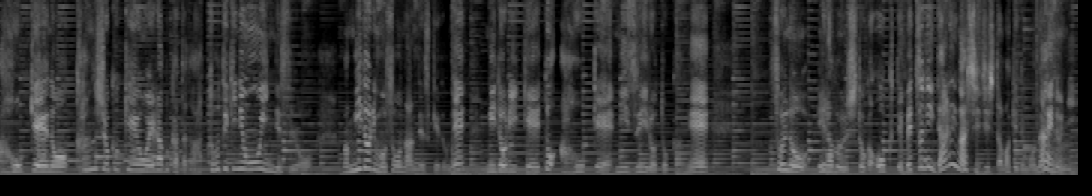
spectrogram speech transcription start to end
青系の寒色系を選ぶ方が圧倒的に多いんですよ。まあ、緑もそうなんですけどね。緑系と青系水色とかね。そういうのを選ぶ人が多くて別に誰が指示したわけでもないのにやっ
